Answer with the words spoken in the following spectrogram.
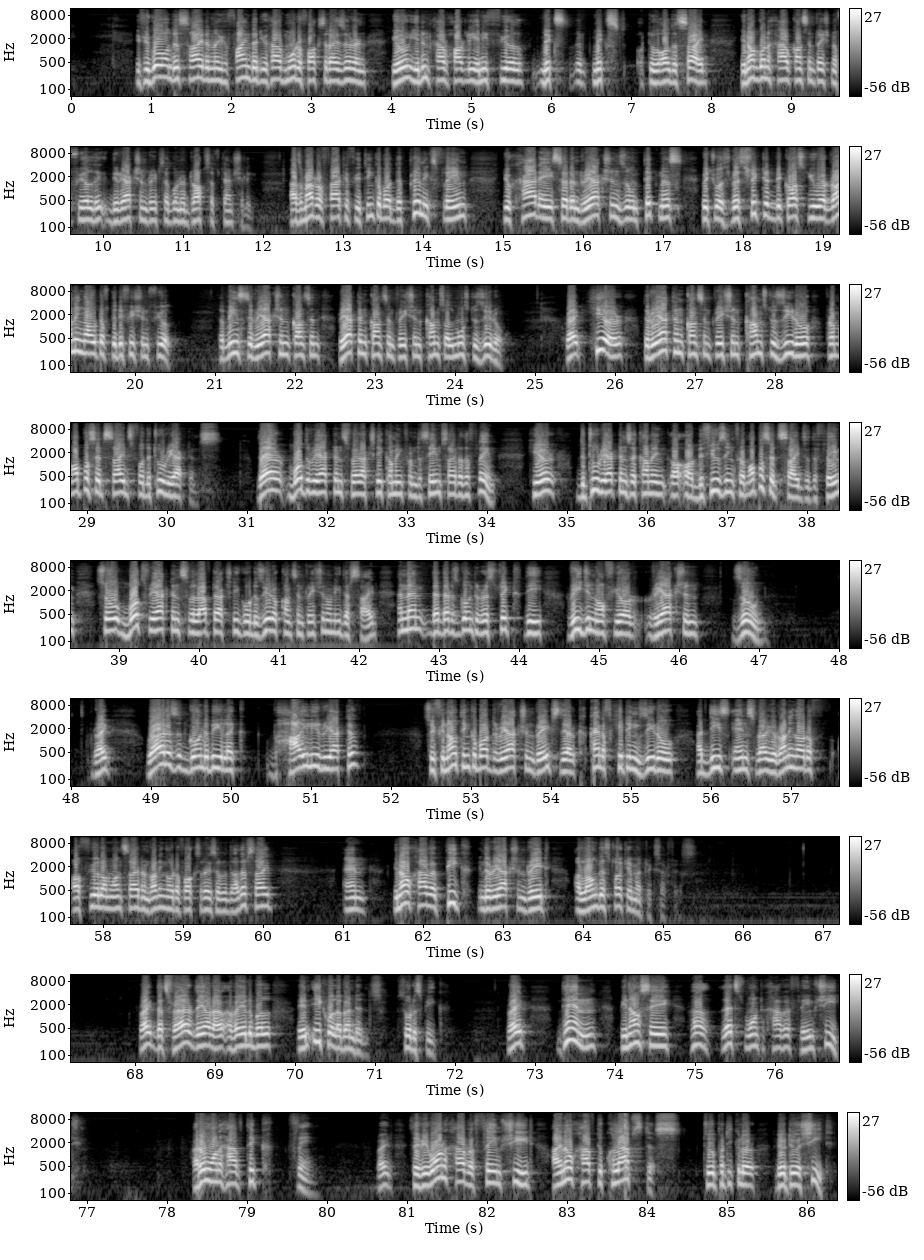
If you go on this side and you find that you have more of oxidizer and you, you didn't have hardly any fuel mixed, mixed to all the side you are not going to have concentration of fuel. The, the reaction rates are going to drop substantially. As a matter of fact if you think about the premix flame you had a certain reaction zone thickness which was restricted because you were running out of the deficient fuel. That means the reaction concent reactant concentration comes almost to 0 right? Here the reactant concentration comes to 0 from opposite sides for the two reactants. There both the reactants were actually coming from the same side of the flame. Here the two reactants are coming or, diffusing from opposite sides of the flame. So both reactants will have to actually go to 0 concentration on either side and then that, that is going to restrict the region of your reaction zone. Right? Where is it going to be like highly reactive so if you now think about the reaction rates they are kind of hitting 0 at these ends where you are running out of, of fuel on one side and running out of oxidizer on the other side. And you now have a peak in the reaction rate along the stoichiometric surface. Right? That is where they are available in equal abundance so to speak. Right? Then we now say well let us want to have a flame sheet. I do not want to have thick flame right. So if you want to have a flame sheet I now have to collapse this to a particular to a sheet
